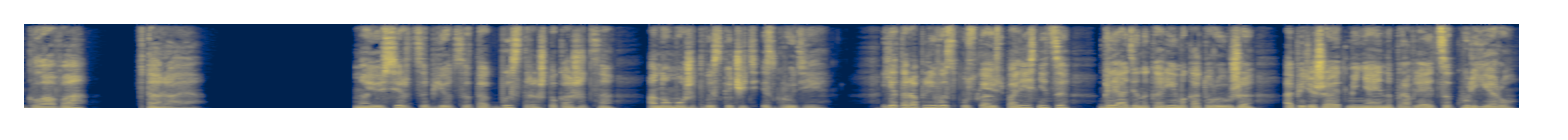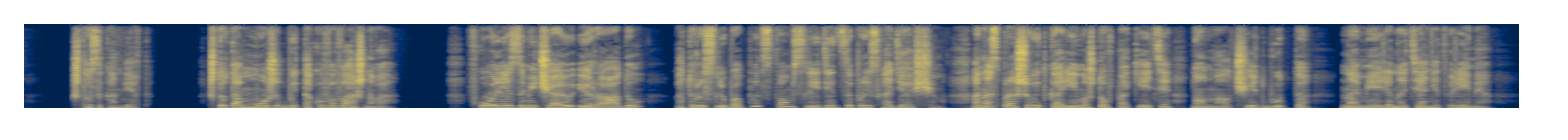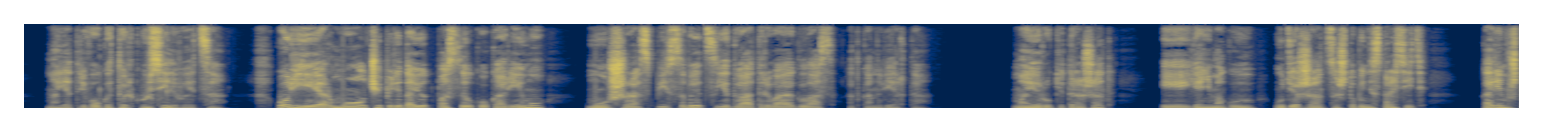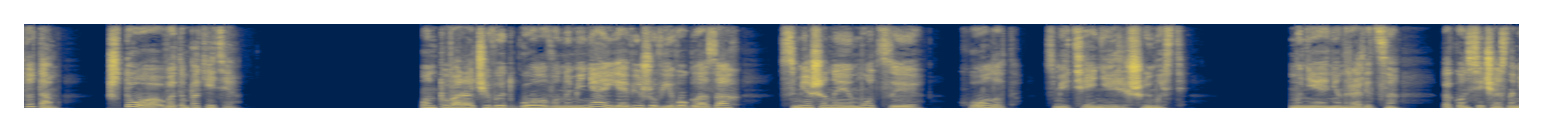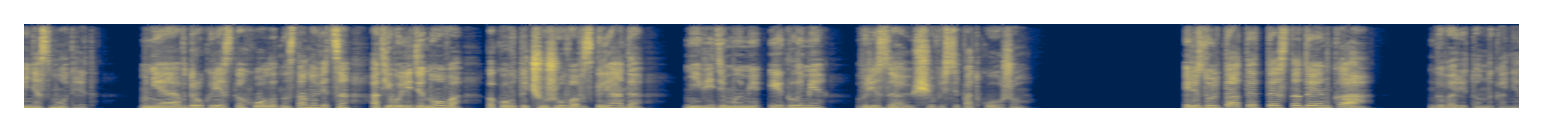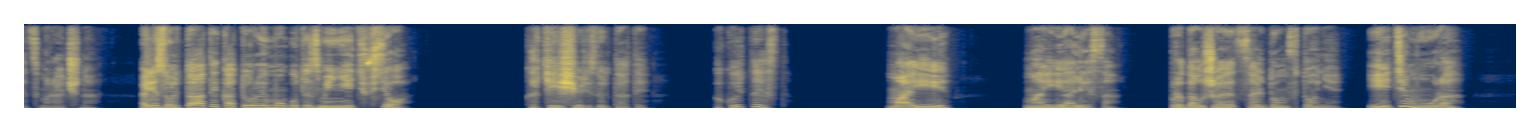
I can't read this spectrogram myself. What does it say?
Глава вторая. Мое сердце бьется так быстро, что, кажется, оно может выскочить из груди. Я торопливо спускаюсь по лестнице, глядя на Карима, который уже опережает меня и направляется к курьеру. Что за конверт? Что там может быть такого важного? В холле замечаю Ираду, который с любопытством следит за происходящим. Она спрашивает Карима, что в пакете, но он молчит, будто намеренно тянет время — Моя тревога только усиливается. Курьер молча передает посылку Кариму, муж расписывается, едва отрывая глаз от конверта. Мои руки дрожат, и я не могу удержаться, чтобы не спросить. «Карим, что там? Что в этом пакете?» Он поворачивает голову на меня, и я вижу в его глазах смешанные эмоции холод, смятение, решимость. Мне не нравится как он сейчас на меня смотрит. Мне вдруг резко холодно становится от его ледяного, какого-то чужого взгляда, невидимыми иглами, врезающегося под кожу. «Результаты теста ДНК», — говорит он, наконец, мрачно. «Результаты, которые могут изменить все». «Какие еще результаты? Какой тест?» «Мои. Мои, Алиса», — продолжает со льдом в тоне и Тимура.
